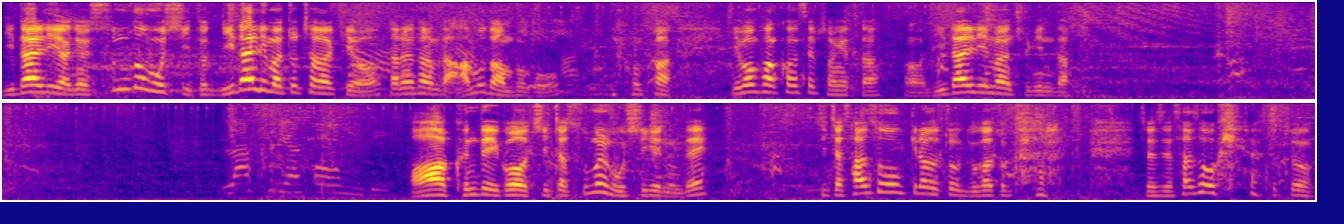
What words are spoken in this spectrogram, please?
니달리 아니면 숨도 못쉬 저 니달리만 쫓아갈게요. 다른 사람들 아무도 안 보고. 이번 판 이번 판 컨셉 정했다. 어 니달리만 죽인다. 아 근데 이거 진짜 숨을 못 쉬겠는데? 진짜 산소호흡기라도 좀 누가 좀 달아 저 진짜 산소호흡기라도 좀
